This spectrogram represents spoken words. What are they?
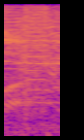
Iowa.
